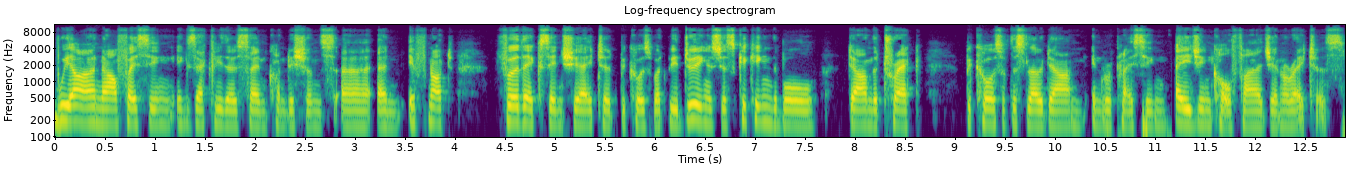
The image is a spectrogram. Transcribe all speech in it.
we are now facing exactly those same conditions, uh, and if not further accentuated, because what we're doing is just kicking the ball down the track because of the slowdown in replacing aging coal fired generators.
